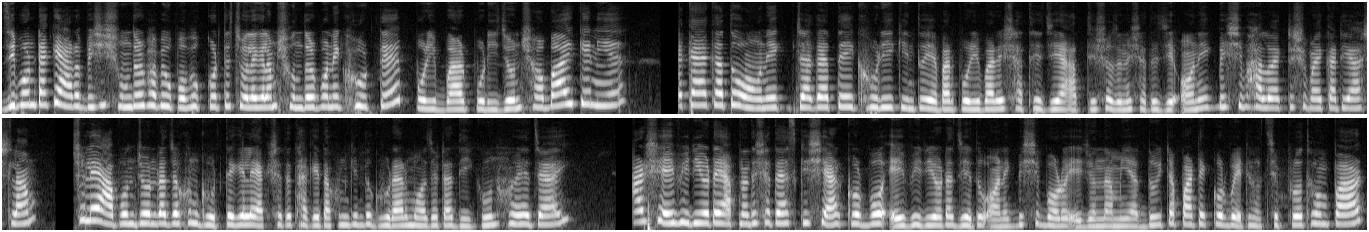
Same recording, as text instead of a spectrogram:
জীবনটাকে আরও বেশি সুন্দরভাবে উপভোগ করতে চলে গেলাম সুন্দরবনে ঘুরতে। পরিবার, পরিজন, সবাইকে নিয়ে। একা একা তো অনেক জায়গাতে ঘুরি, কিন্তু এবার পরিবারের সাথে যে, আত্মীয় স্বজনের সাথে যে, অনেক বেশি ভালো একটা সময় কাটিয়ে আসলাম। আসলে আপনজনরা যখন ঘুরতে গেলে একসাথে থাকে, তখন কিন্তু ঘোরার মজাটা দ্বিগুণ হয়ে যায়। আর সেই ভিডিওটাই আপনাদের সাথে আজকে শেয়ার করব। এই ভিডিওটা যেহেতু অনেক বেশি বড় এই জন্য আমি আর দুইটা পার্টে করব। এটা হচ্ছে প্রথম পার্ট।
